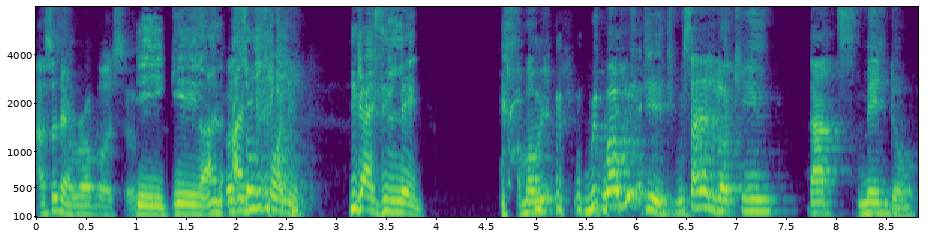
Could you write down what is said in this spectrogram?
And so they robbed us. So. It The game and, was and so you, funny. you guys didn't learn. We, we, well, we did. We started locking that main door,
